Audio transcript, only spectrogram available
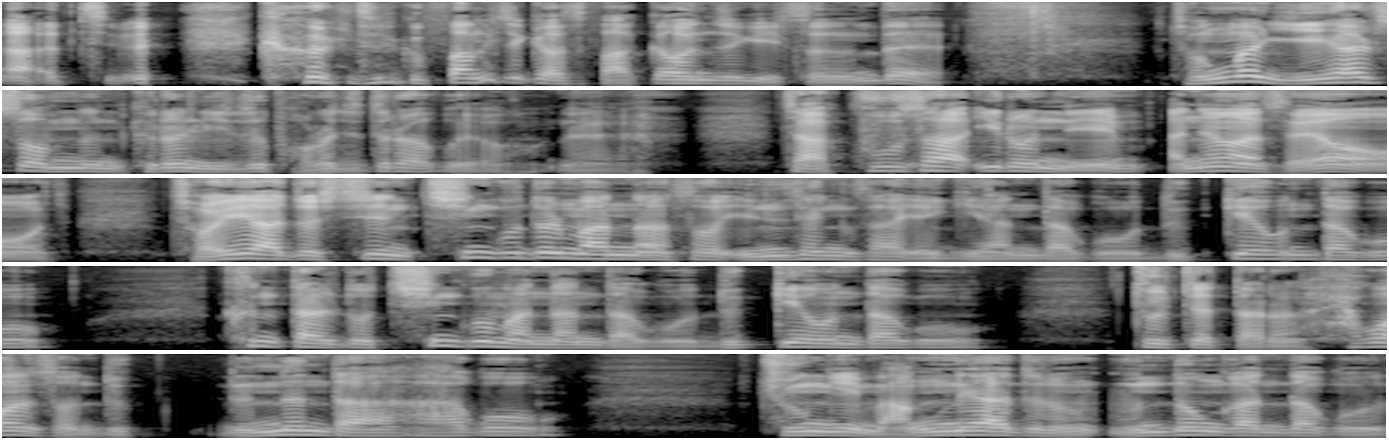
날 아침에 그걸 들고 빵집 가서 바꿔온 적이 있었는데 정말 이해할 수 없는 그런 일도 벌어지더라고요. 네. 자, 9415님, 안녕하세요. 저희 아저씨는 친구들 만나서 인생사 얘기한다고 늦게 온다고, 큰딸도 친구 만난다고 늦게 온다고, 둘째 딸은 학원서 늦, 늦는다 하고, 중2 막내 아들은 운동 간다고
